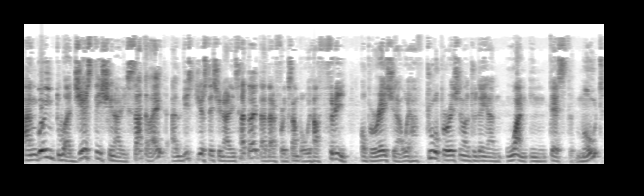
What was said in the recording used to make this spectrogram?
and going to a geostationary satellite. And this geostationary satellite that are, for example, we have three operational, we have two operational today and one in test mode.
